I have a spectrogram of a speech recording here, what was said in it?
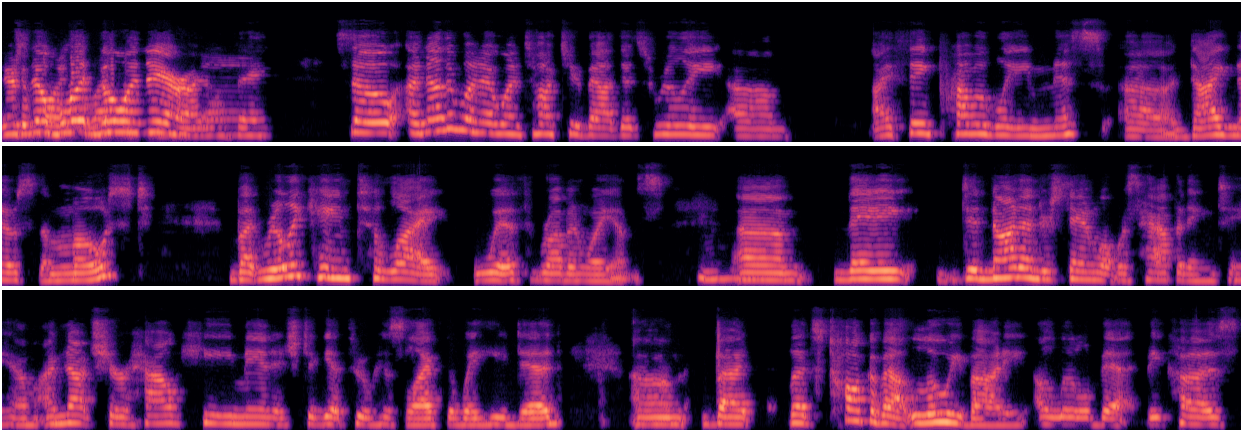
There's Good no point. blood going there, I don't think. So another one I want to talk to you about that's really, um, I think, probably misdiagnosed uh, the most, but really came to light with Robin Williams. Mm-hmm. Um, they did not understand what was happening to him. I'm not sure how he managed to get through his life the way he did. Um, but let's talk about Lewy body a little bit because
